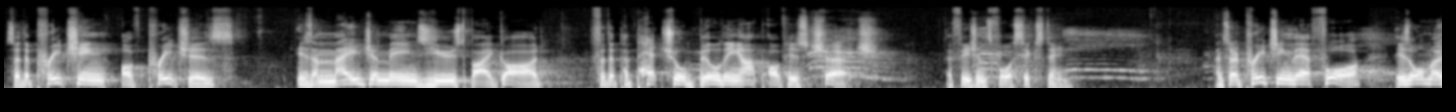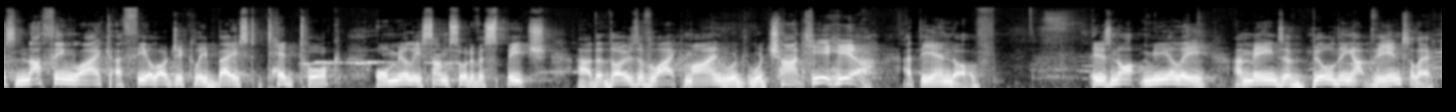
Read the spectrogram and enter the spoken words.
So, the preaching of preachers is a major means used by God for the perpetual building up of his church. Ephesians 4:16. And so, preaching, therefore, is almost nothing like a theologically based TED talk or merely some sort of a speech uh, that those of like mind would, would chant, Hear, hear, at the end of. It is not merely a means of building up the intellect,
